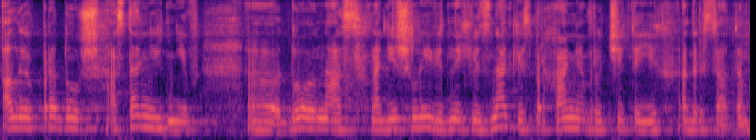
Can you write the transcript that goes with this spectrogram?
але впродовж останніх днів е, до нас надійшли від них відзнаки з проханням вручити їх адресатам.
